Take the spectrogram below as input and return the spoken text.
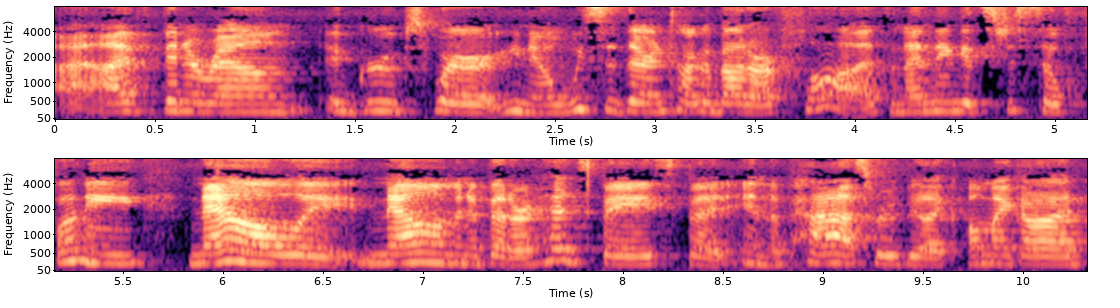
I've been around uh, groups where you know we sit there and talk about our flaws, and I think it's just so funny now. Like, now I'm in a better headspace, but in the past, it'd be like, oh my god,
